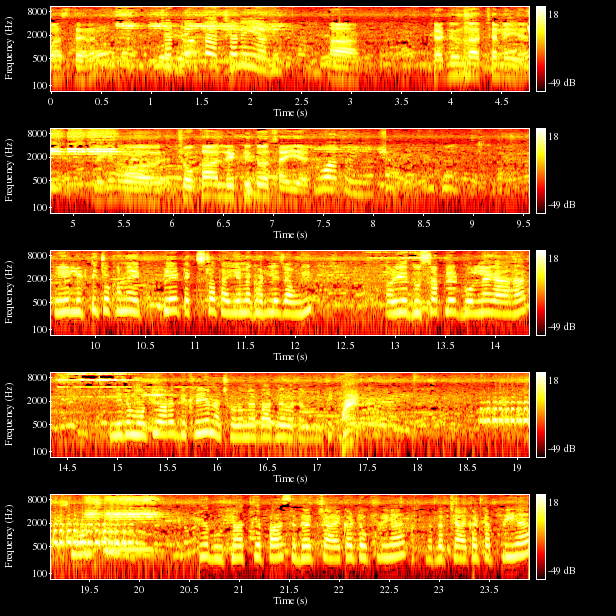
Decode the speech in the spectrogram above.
मस्त है ना? चटनी उतना अच्छा नहीं है अभी। हाँ चटनी उतना अच्छा नहीं है लेकिन वो चोखा और लिट्टी तो सही है। वो सही है। तो ये लिट्टी चोखा में एक प्लेट एक्स्ट्रा था, ये मैं घर ले जाऊँगी। और ये दूसरा प्लेट बोलने गया है। ये जो मोटी औरत दिख रही है ना, छोड़ो, मैं बाद में बताऊँगी, ठीक है? ये भूतनाथ के पास इधर चाय का टोकरी है मतलब चाय का टपरी है,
